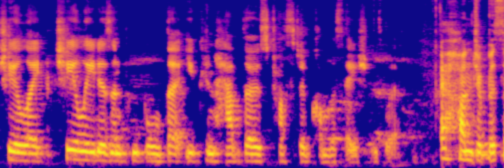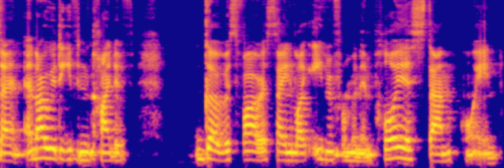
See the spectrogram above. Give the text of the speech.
cheerleaders and people that you can have those trusted conversations with. A hundred percent. And I would even kind of go as far as saying, like, even from an employer standpoint,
